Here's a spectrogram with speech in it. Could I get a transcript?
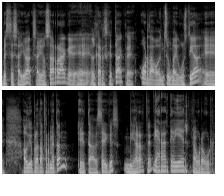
beste saioak, saio zarrak, e, elkarrizketak, e, hor dago entzun gai guztia, e, audio plataformetan, eta besterik ez, bihar arte. Bihar arte, bier. Agur, agur.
